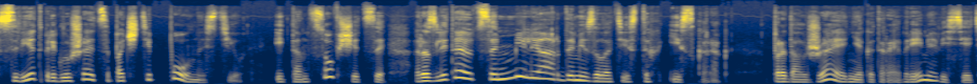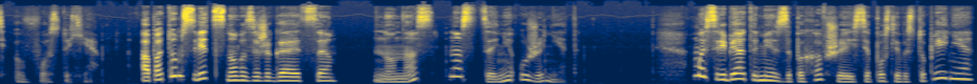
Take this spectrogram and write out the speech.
свет приглушается почти полностью, и танцовщицы разлетаются миллиардами золотистых искорок, продолжая некоторое время висеть в воздухе. А потом свет снова зажигается, но нас на сцене уже нет. Мы с ребятами, запыхавшиеся после выступления,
